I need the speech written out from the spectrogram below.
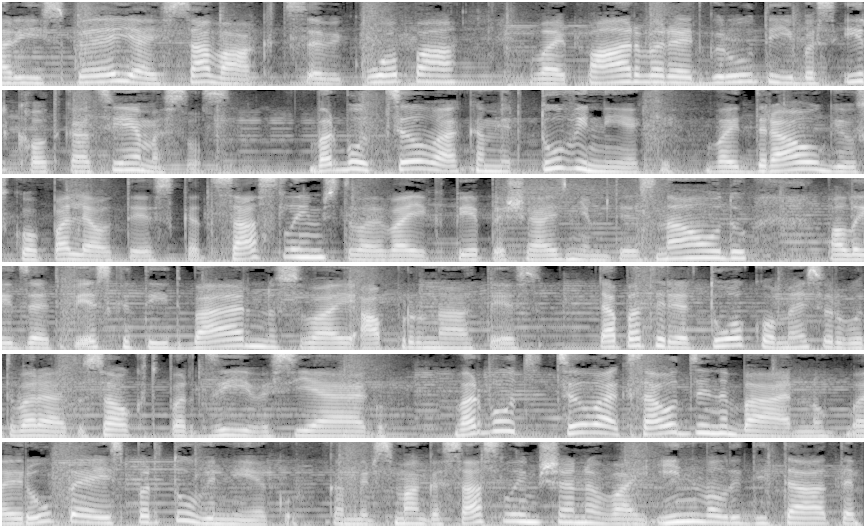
arī spējai savākt sevi kopā vai pārvarēt grūtības ir kaut kāds iemesls. Varbūt cilvēkam ir tuvinieki vai draugi, uz ko paļauties, kad saslimst vai vajag piepieši aizņemties naudu, palīdzēt pieskatīt bērnus vai aprunāties. Tāpat ir ar to, ko mēs varbūt varētu saukt par dzīves jēgu. Varbūt cilvēks audzina bērnu vai rūpējas par tuvinieku, kam ir smaga saslimšana vai invaliditāte.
